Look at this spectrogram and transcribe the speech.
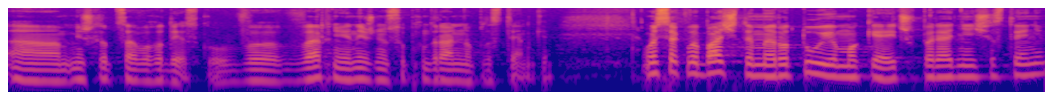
е, міжхребцевого диску, в верхню і нижню субхондральну пластинки. Ось як ви бачите, ми ротуємо кейдж в передній частині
